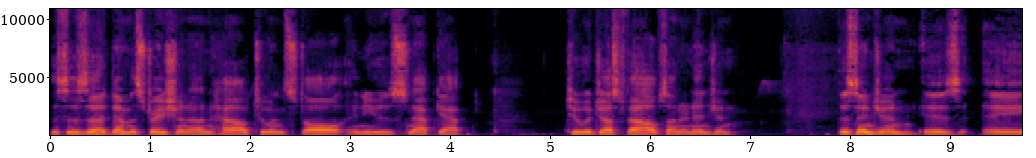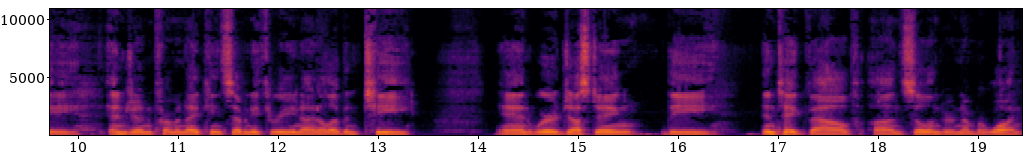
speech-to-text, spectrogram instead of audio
This is a demonstration on how to install and use SnapGap to adjust valves on an engine. This engine is a engine from a 1973 911T and we're adjusting the intake valve on cylinder number one.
